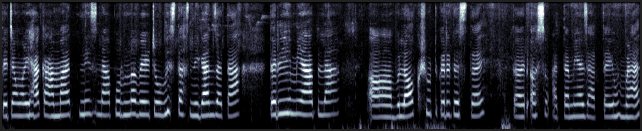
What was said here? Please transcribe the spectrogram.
त्याच्यामुळे ह्या कामातनीच ना पूर्ण वेळ चोवीस तास निघान जाता. तरी मी आपला ब्लॉग शूट करीत असतंय तर असो आता मी जात आहे उमळात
